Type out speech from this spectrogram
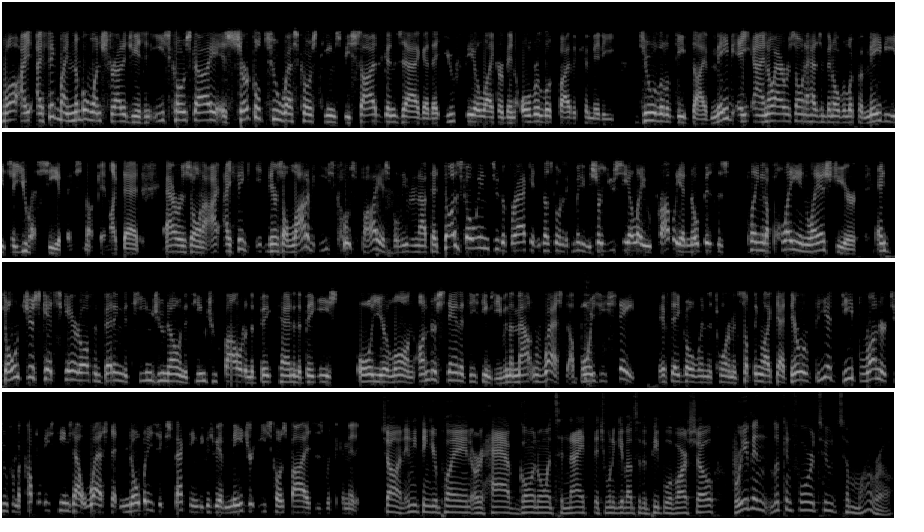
Well, I, I think my number one strategy as an East Coast guy is circle two West Coast teams besides Gonzaga that you feel like are been overlooked by the committee do a little deep dive. Maybe I know Arizona hasn't been overlooked, but maybe it's a USC if they snuck in like that. Arizona, I, I think there's a lot of East Coast bias, believe it or not, that does go into the bracket and does go into the committee. We saw UCLA, who probably had no business playing in a play-in last year, and don't just get scared off and betting the teams you know and the teams you followed in the Big Ten and the Big East all year long. Understand that these teams, even the Mountain West, a Boise State if they go win the tournament, something like that. There will be a deep run or two from a couple of these teams out west that nobody's expecting because we have major East Coast biases with the committee. Sean, anything you're playing or have going on tonight that you want to give out to the people of our show, or even looking forward to tomorrow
